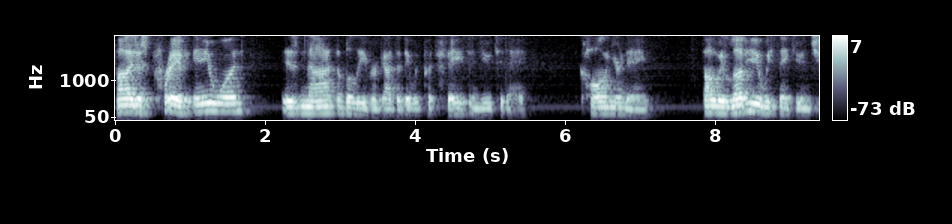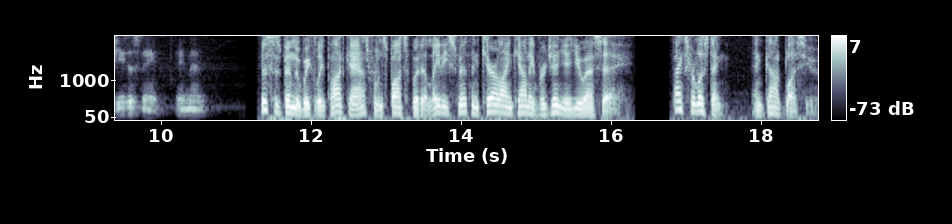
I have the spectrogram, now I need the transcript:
Father, I just pray if anyone is not a believer, God, that they would put faith in you today, calling your name. Father, we love you. We thank you. In Jesus' name, amen. This has been the weekly podcast from Spotswood at Ladysmith in Caroline County, Virginia, USA. Thanks for listening, and God bless you.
